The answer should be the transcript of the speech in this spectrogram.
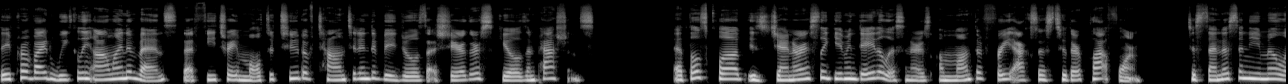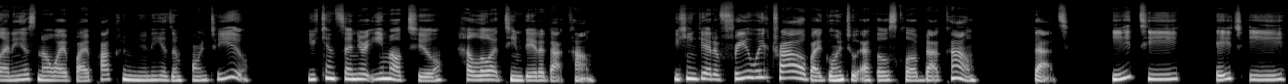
They provide weekly online events that feature a multitude of talented individuals that share their skills and passions. Ethel's Club is generously giving data listeners a month of free access to their platform. To send us an email letting us know why BIPOC community is important to you, you can send your email to hello at teamdata.com. You can get a free week trial by going to ethelsclub.com. That's E T H E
